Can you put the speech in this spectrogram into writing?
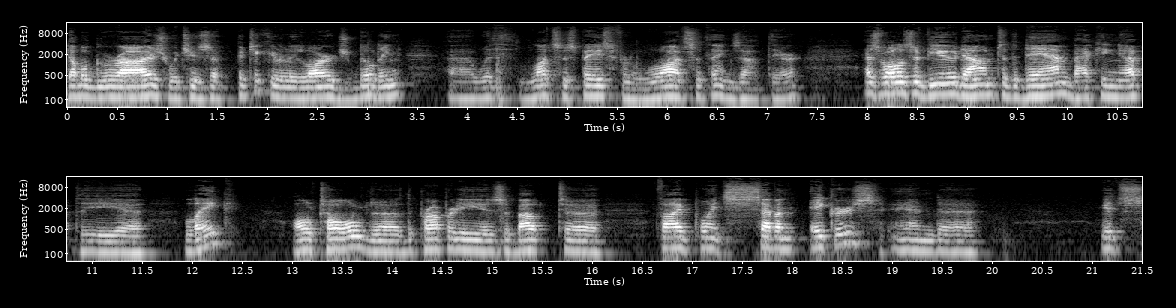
double garage, which is a particularly large building uh, with lots of space for lots of things out there, as well as a view down to the dam backing up the uh, lake. All told, uh, the property is about uh, 5.7 acres, and uh, it's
